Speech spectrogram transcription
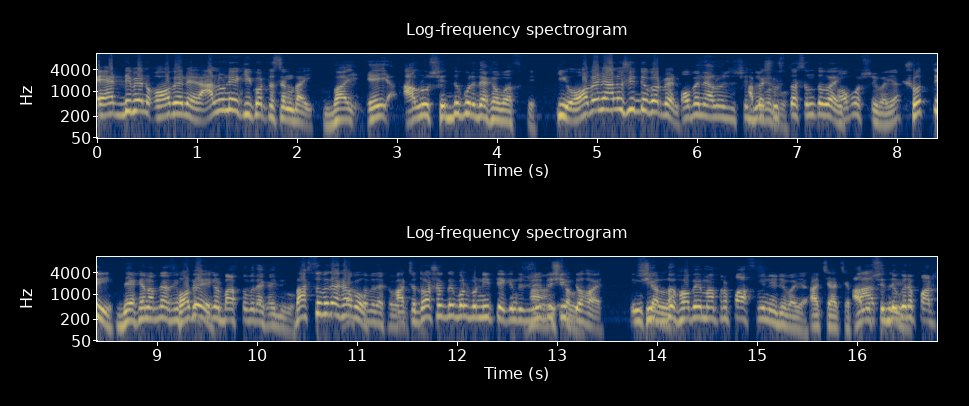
অ্যাড দিবেন ওভেনের। আলু নিয়ে কি করতেছেন ভাই? ভাই এই আলু সিদ্ধ করে দেখাবো আজকে। কি ওভেনে আলু সিদ্ধ করবেন? ওভেনে আলু সিদ্ধ আপনি সুস্থ আছেন তো ভাই? অবশ্যই ভাইয়া। সত্যি? দেখেন আপনি আজকে? বাস্তবে দেখাই দিব। বাস্তবে দেখাবো। আচ্ছা দর্শকদের বলব নিতে কিন্তু হ্যাঁ, যদি সিদ্ধ হয়। সিদ্ধ হবে মাত্র 5 মিনিটে ভাইয়া। আচ্ছা আচ্ছা আলু সিদ্ধ করে 5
